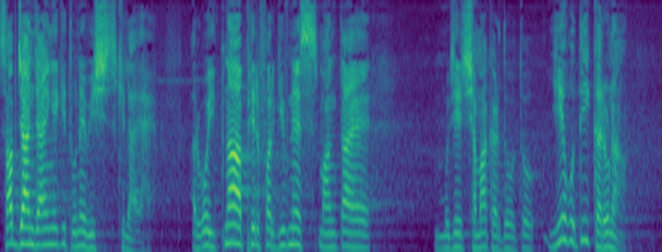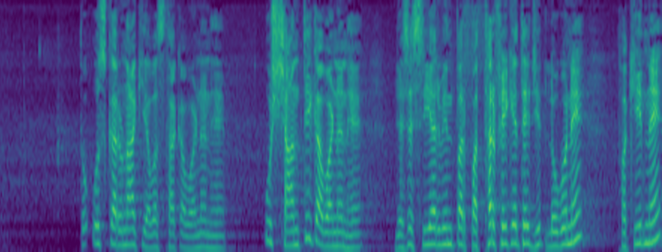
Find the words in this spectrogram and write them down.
सब जान जाएँगे कि तूने विष खिलाया है। और वो इतना फिर फॉरगिवनेस माँगता है, मुझे क्षमा कर दो। तो ये होती करुणा। तो उस करुणा की अवस्था का वर्णन है, उस शांति का वर्णन है। जैसे श्री अरविंद पर पत्थर फेंके थे लोगों ने, फकीर ने,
